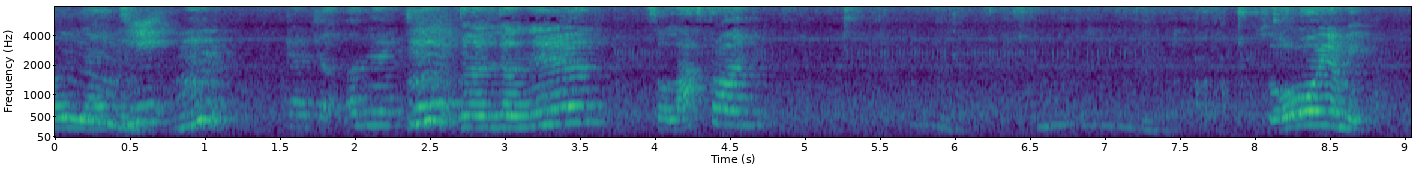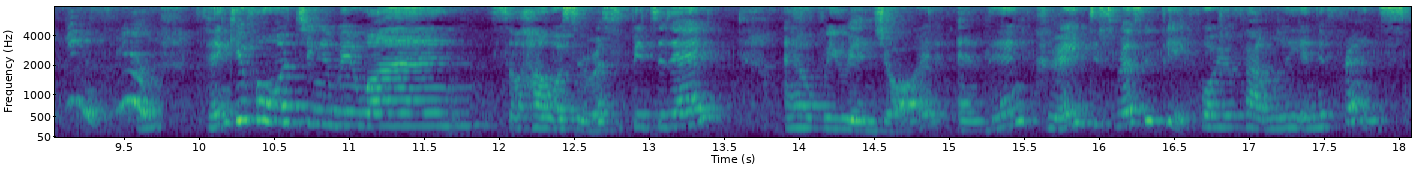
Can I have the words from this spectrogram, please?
同じうん。同じうん、同じだね。So last one. So yummy. Thank you for watching everyone. So how was the recipe today? I hope you enjoyed and then create this recipe for your family and your friends.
